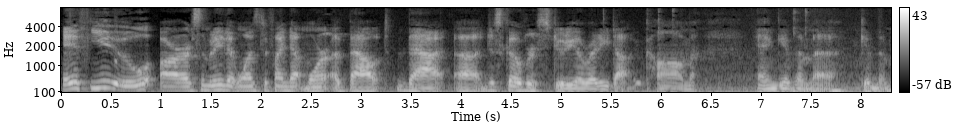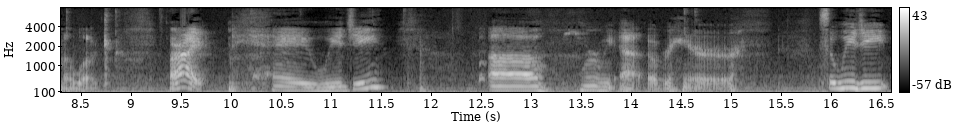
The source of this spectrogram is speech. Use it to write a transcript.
If you are somebody that wants to find out more about that, uh, just go over to studioready.com and give them a give them a look. All right, hey Ouija, uh, where are we at over here? So Ouija,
